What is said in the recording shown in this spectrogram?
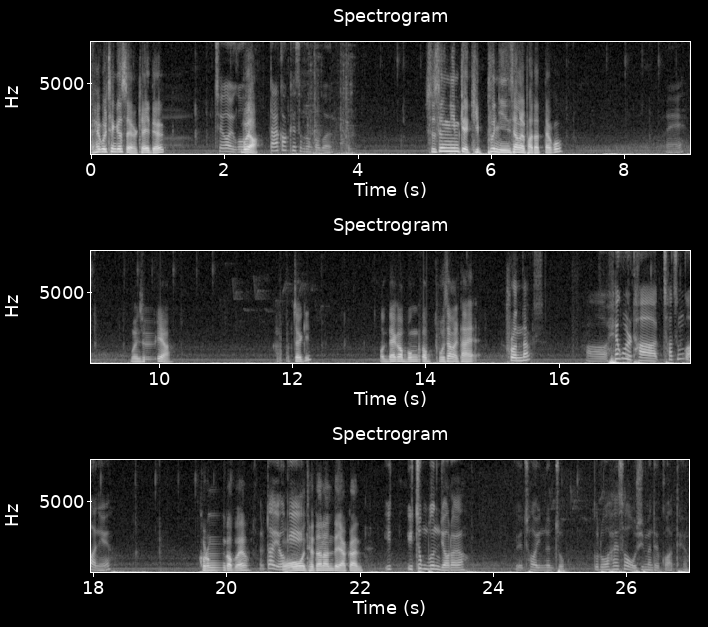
해골 챙겼어요. 게이득. 제가 이거 뭐야? 딸깍해서 그런가 봐요. 스승님께 깊은 인상을 받았다고? 네. 뭔 소리야? 갑자기? 어, 내가 뭔가 보상을 다 해- 풀었나? 아 해골 다 찾은 거 아니에요? 그런가 봐요. 일단 여기 오 대단한데 약간 이 이쪽 문 열어요. 여기 저 있는 쪽으로 해서 오시면 될 것 같아요.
